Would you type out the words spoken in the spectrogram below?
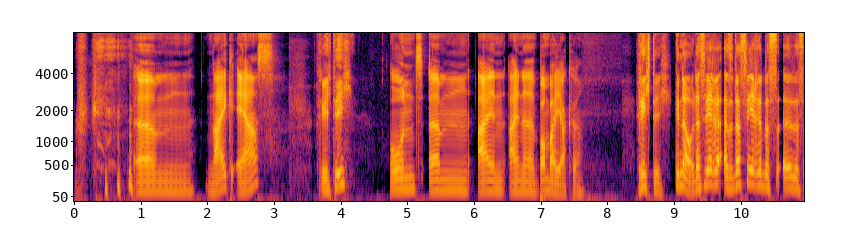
ähm, Nike Airs Richtig? und ähm, ein, eine Bomberjacke. Richtig, genau. Das wäre, also das wäre das, äh, das,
